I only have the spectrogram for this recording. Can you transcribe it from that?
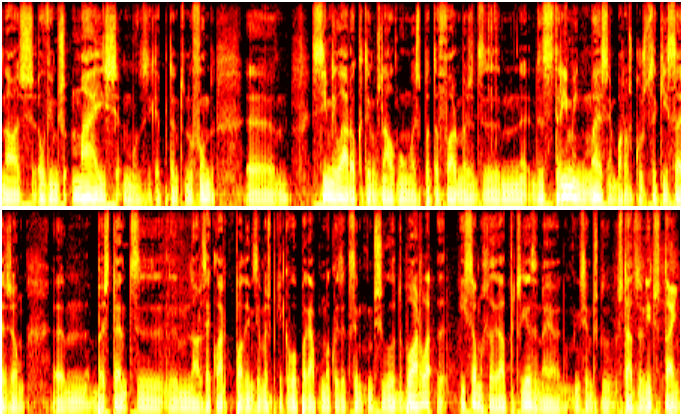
nós ouvimos mais música. Portanto, no fundo, similar ao que temos em algumas plataformas de, de streaming mas embora os custos aqui sejam bastante eh, menores. É claro que podem dizer, mas porquê é que eu vou pagar por uma coisa que sempre me chegou de borla? Eh, isso é uma realidade portuguesa, não é? Conhecemos que os Estados Unidos têm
